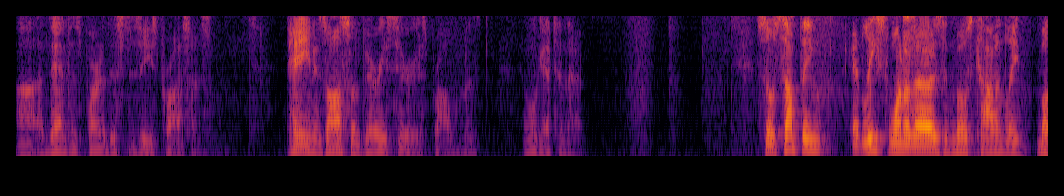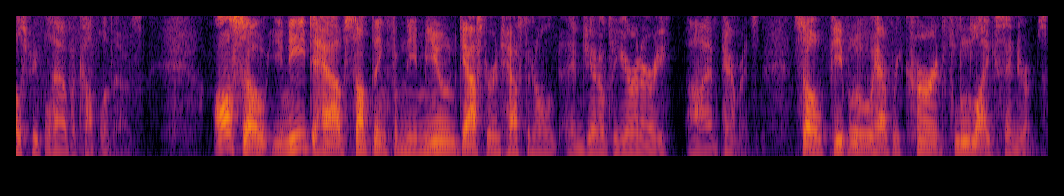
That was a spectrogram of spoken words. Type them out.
uh, event as part of this disease process. Pain is also a very serious problem, and we'll get to that. So something, at least one of those, and most commonly, most people have a couple of those. Also, you need to have something from the immune, gastrointestinal, and genitourinary uh, impairments. So people who have recurrent flu-like syndromes,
